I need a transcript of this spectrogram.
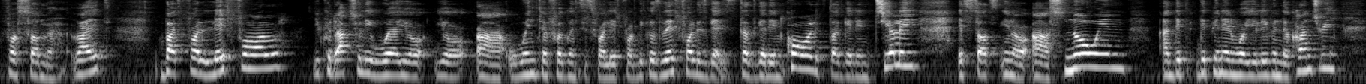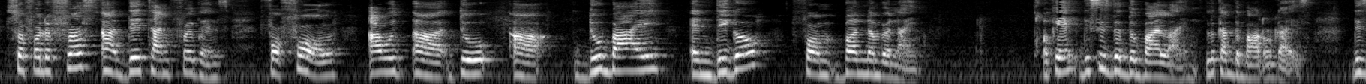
for summer, right? But for late fall, you could actually wear your your uh, winter fragrances for late fall because late fall is get, starts getting cold, it starts getting chilly, it starts you know uh, snowing, uh, de depending where you live in the country. So for the first uh, daytime fragrance for fall, I would uh, do uh, Dubai Indigo from Bond number 9 okay? This is the Dubai line. Look at the bottle guys. This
